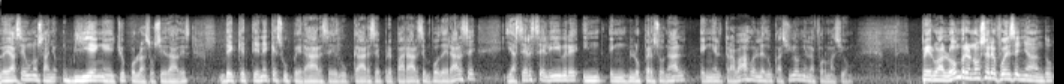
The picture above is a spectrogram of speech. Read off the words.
de hace unos años, bien hecho por las sociedades, de que tiene que superarse, educarse, prepararse, empoderarse y hacerse libre in- en lo personal, en el trabajo, en la educación y en la formación. Pero al hombre no se le fue enseñando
